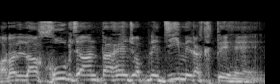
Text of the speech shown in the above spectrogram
اور اللہ خوب جانتا ہے جو اپنے جی میں رکھتے ہیں۔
